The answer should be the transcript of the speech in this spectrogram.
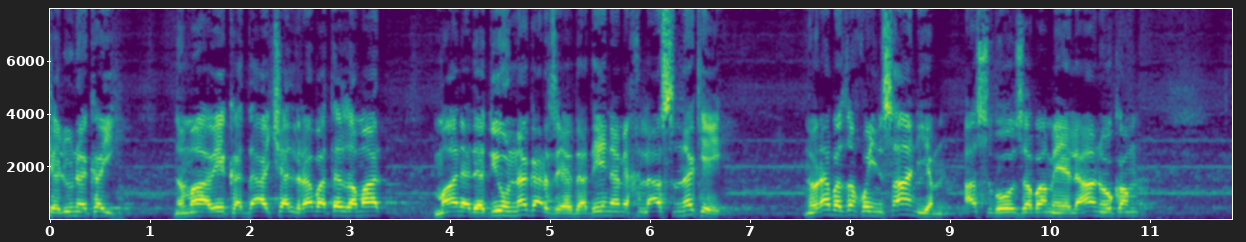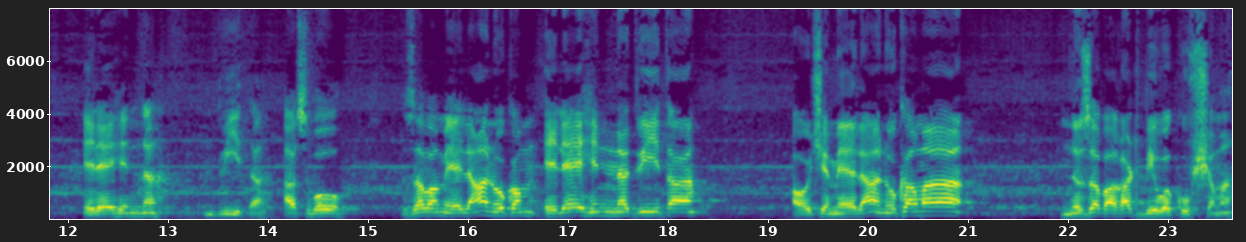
چلونه کوي نو ما وی که دا چل ربه ته زما ما نه د دیو نه ګرځې او د دې نه مې خلاص نه کې نو ربه زه خو انسان یم اسبو زه به میلان وکړم الیهن دوی ته اسبو زه به میلان وکړم الیهن دوی ته او چې میلان وکړم نو زه به غټ بې وقوف شمه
